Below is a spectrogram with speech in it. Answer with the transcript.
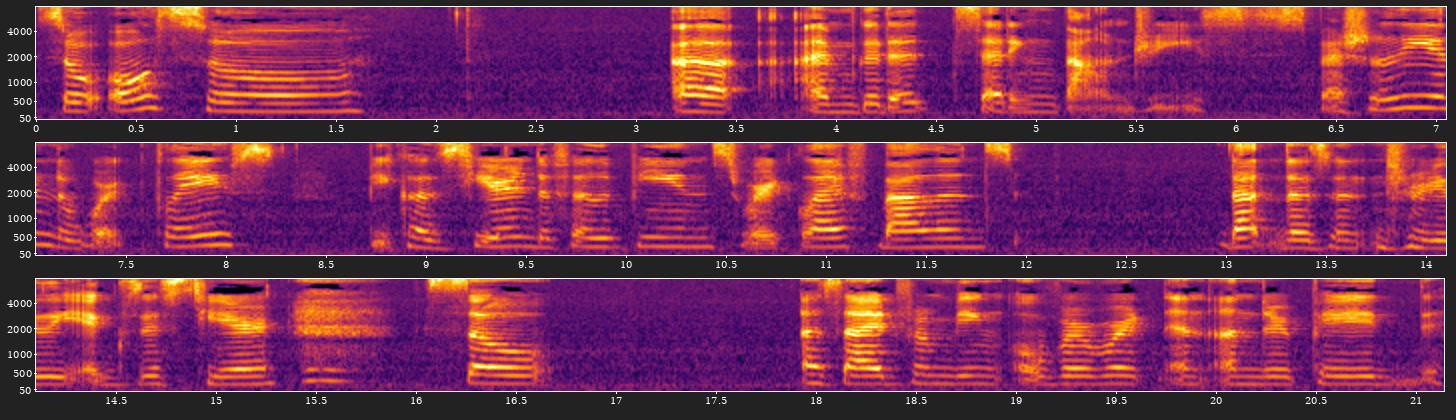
so also uh I'm good at setting boundaries, especially in the workplace because here in the Philippines work life balance that doesn't really exist here. So, aside from being overworked and underpaid,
